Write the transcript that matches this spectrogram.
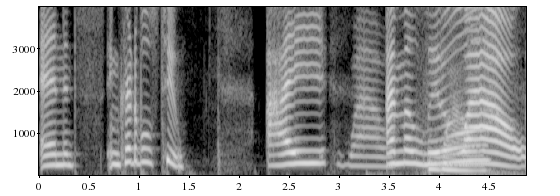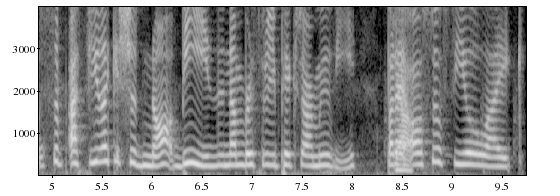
and it's Incredibles two. I Wow. I'm a little wow. sup- I feel like it should not be the number three Pixar movie, but Yeah. I also feel like,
